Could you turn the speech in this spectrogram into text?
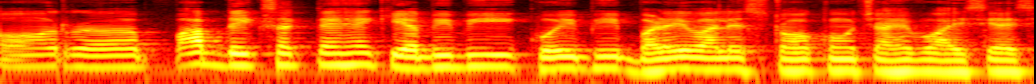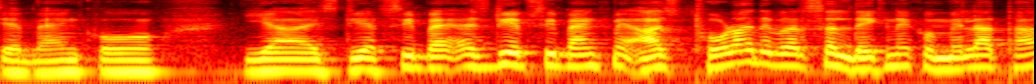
और आप देख सकते हैं कि अभी भी कोई भी बड़े वाले स्टॉक हों, चाहे वो आई बैंक हो या H D F C bank H D F C bank में आज थोड़ा रिवर्सल देखने को मिला था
